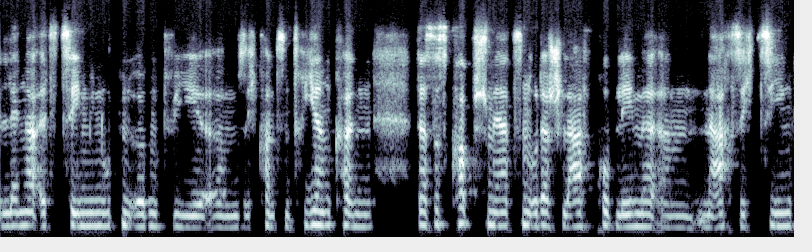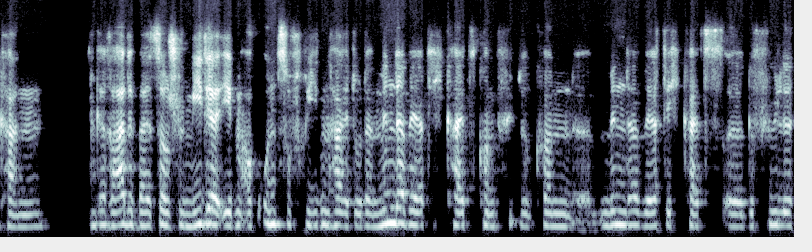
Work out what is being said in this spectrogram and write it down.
länger als zehn Minuten irgendwie ähm, sich konzentrieren können, dass es Kopfschmerzen oder Schlafprobleme ähm, nach sich ziehen kann. Gerade bei Social Media eben auch Unzufriedenheit oder Minderwertigkeitsgefühle, äh, Minderwertigkeitsgefühle,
